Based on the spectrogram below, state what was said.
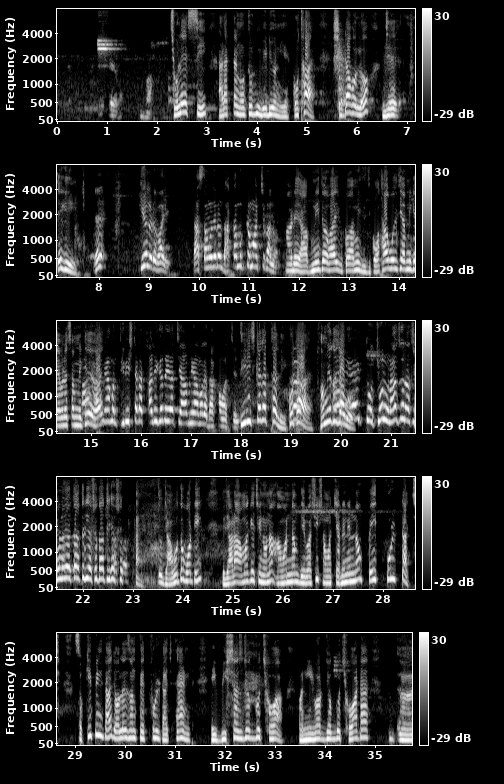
সেরকম। বাহ। চলে এসছি আর একটা নতুন ভিডিও নিয়ে। কোথায়? সেটা হলো যে এগি এ কি হলো রে ভাই? রাস্তার মধ্যে ধাক্কা মুক্কা মারছো কেন? আরে আপনি তো ভাই আমি কথা বলছি আপনি ক্যামেরার সামনে কে ভাই? আমি এখন তিরিশ টাকা থালি খেতে যাচ্ছি আপনি আমাকে ধাক্কা মারছেন। তিরিশ টাকার থালি? কোথায়? আমিও তো যাব। এই তো চলুন আসুন চলে যাও তাড়াতাড়ি আসো তাড়াতাড়ি আসো। হ্যাঁ তো যাব তো বটেই। তো যারা আমাকে চেনো না আমার নাম দেবাশিস আমার চ্যানেলের নাম faithful touch so keep in touch always on faithful touch and এই বিশ্বাসযোগ্য ছোঁয়া বা নির্ভরযোগ্য ছোঁয়াটা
